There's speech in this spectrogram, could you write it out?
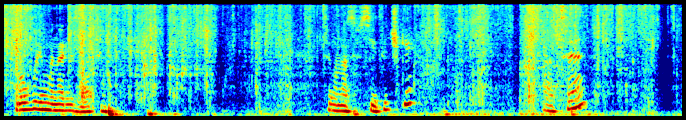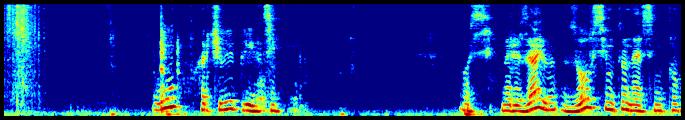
спробуємо нарізати. Це у нас в сіточки, а це у харчовій плівці. Ось нарізаю зовсім тонесенько.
